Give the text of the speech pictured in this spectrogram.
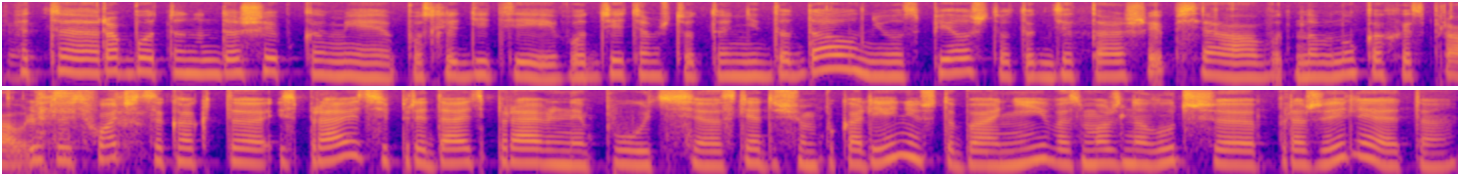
Это работа над ошибками после детей. Вот детям что-то не додал, не успел, что-то где-то ошибся, а вот на внуках исправлюсь. То есть хочется как-то исправить и передать правильный путь э, следующему поколению, чтобы они, возможно, лучше прожили это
